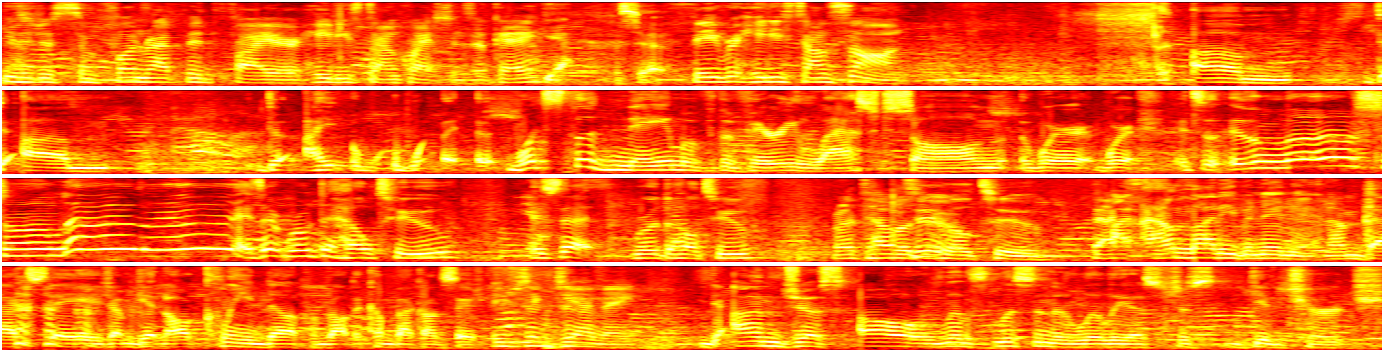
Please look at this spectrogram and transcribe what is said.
These are just some fun, rapid fire Hadestown questions, okay? Yeah, let's do it. Favorite Hadestown song? Um, d- um, d- I, wh- what's the name of the very last song where where it's a, it's a love song? Love, love. Is that Road to Hell 2? Is that Road to Hell 2? Road to Hell Road 2. to Hell 2. I, I'm not even in it. I'm backstage. I'm getting all cleaned up. I'm about to come back on stage. You're just like jamming. I'm just, oh, lis- listen to Lillias just give church.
